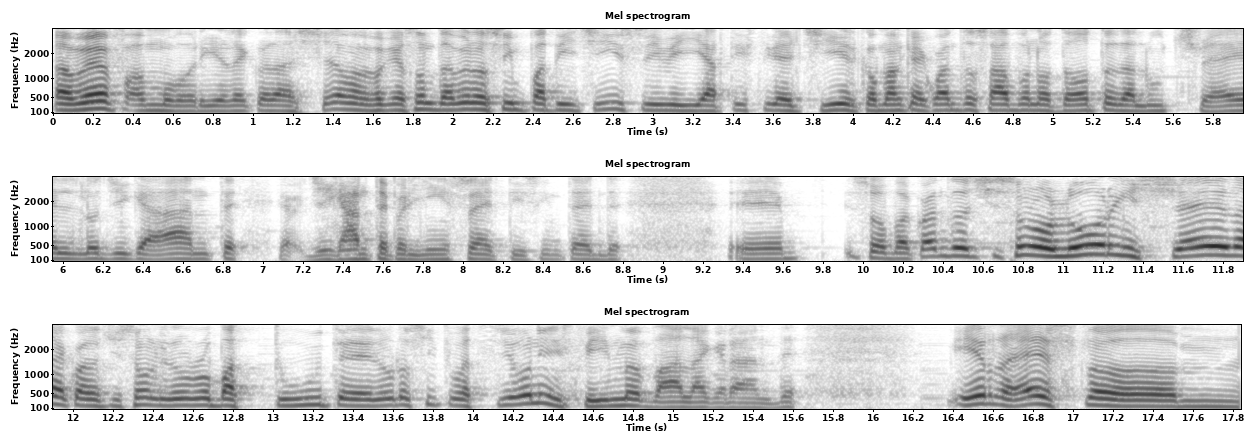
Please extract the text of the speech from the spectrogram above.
A me fa morire quella scena perché sono davvero simpaticissimi gli artisti del circo, ma anche quando salvano Dot dall'uccello gigante, eh, gigante per gli insetti si intende. Eh, insomma, quando ci sono loro in scena, quando ci sono le loro battute, le loro situazioni, il film va alla grande. Il resto, mm,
